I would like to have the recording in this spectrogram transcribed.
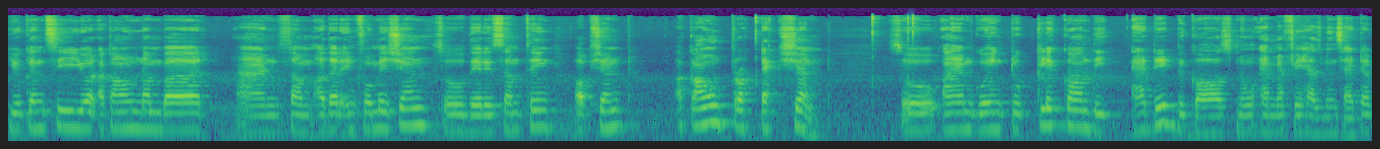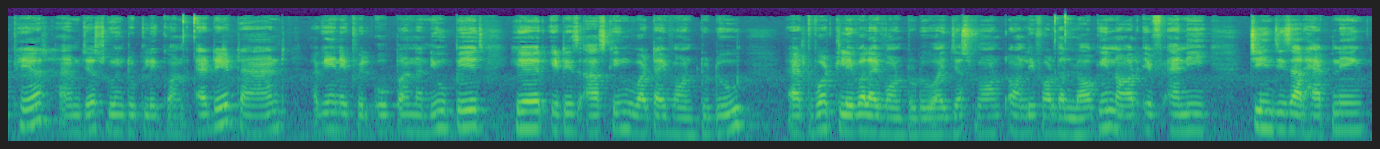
You can see your account number and some other information. So there is something option account protection so I am going to click on the edit because no MFA has been set up here. I'm just going to click on edit and again it will open a new page. Here it is asking what I want to do at what level I want to do. I just want only for the login or if any changes are happening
